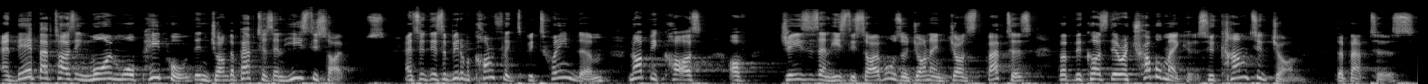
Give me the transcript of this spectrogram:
and they're baptizing more and more people than John the Baptist and his disciples. And so there's a bit of a conflict between them, not because of Jesus and his disciples or John and John the Baptist, but because there are troublemakers who come to John the Baptist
